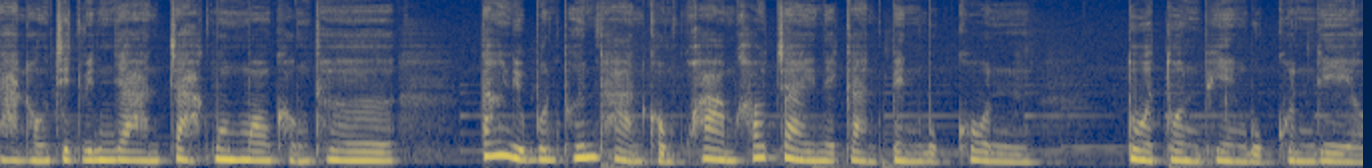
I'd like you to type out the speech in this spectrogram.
การของจิตวิญญาณจากมุมมองของเธอ ตั้งอยู่บนพื้นฐานของความเข้าใจในการเป็นบุคคล ตัวตนเพียงบุคคลเดียว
